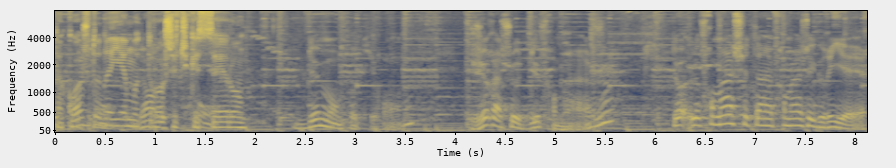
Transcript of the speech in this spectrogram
Також додаємо трошечки сиру. Le fromage, c'est un fromage de gruyère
